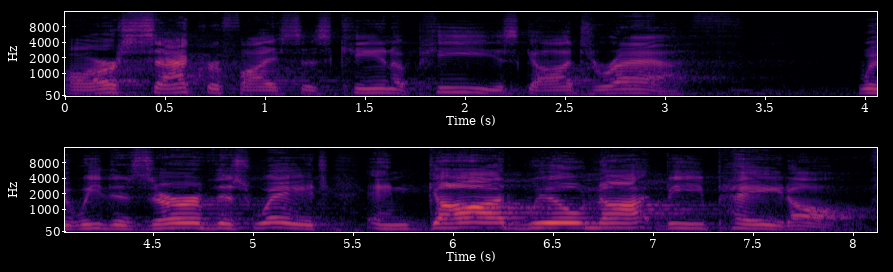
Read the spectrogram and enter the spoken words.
our sacrifices can appease God's wrath. We, we deserve this wage, and God will not be paid off.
